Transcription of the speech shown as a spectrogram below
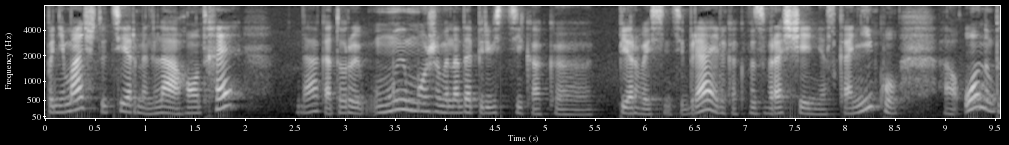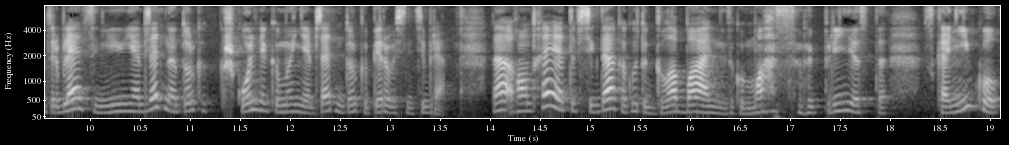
понимать, что термин «la rentrée», да, который мы можем иногда перевести как э, 1 сентября или как возвращение с каникул, а, он употребляется не, не обязательно только к школьникам и не обязательно только 1 сентября. Да, рентре – это всегда какой-то глобальный такой массовый приезд с каникул,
